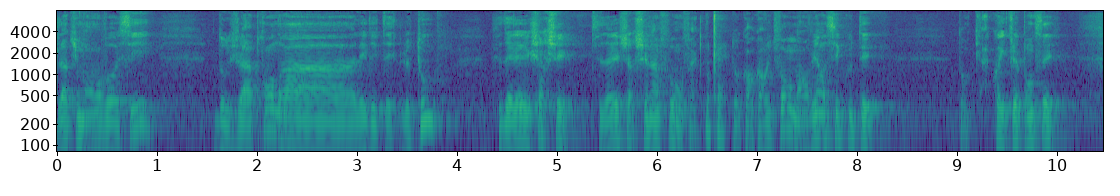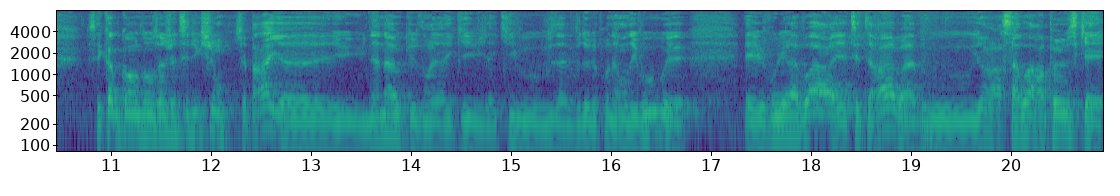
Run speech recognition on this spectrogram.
Là, tu m'en renvoies aussi. Donc, je vais apprendre à les déter. Le tout, c'est d'aller les chercher. C'est d'aller chercher l'info, en fait. Donc, encore une fois, on en revient à s'écouter. Donc, à quoi il te fait penser? C'est comme quand dans un jeu de séduction. C'est pareil, euh, une nana avec qui, avec qui vous, vous, avez, vous prenez rendez-vous et, et vous voulez la voir, et etc. Bah, vous, il va falloir savoir un peu ce qu'elle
